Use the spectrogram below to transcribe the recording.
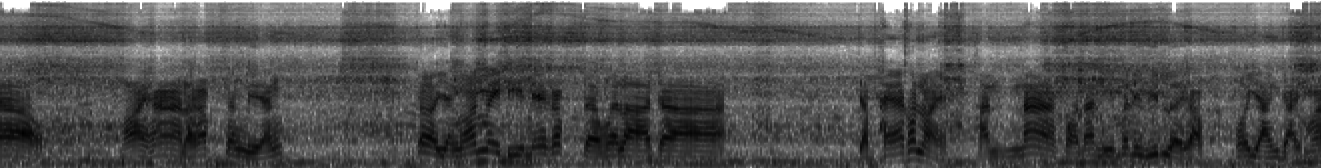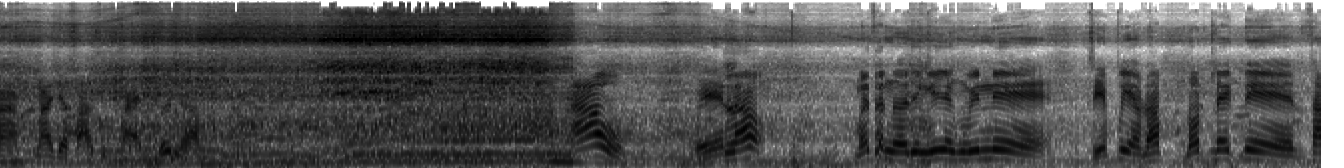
แล้วป้ายห้าแล้วครับช่างเหลียง ก็อย่างน้อยไม่ดีนะครับ แต่เวลาจะจะแพ้เขาหน่อยคันหน้าก่อนหน้านี้ไม่ได้วิทย์เลยครับ เพราะยางใหญ่มากน่าจะสามสิบแปดขึ้นครับ เอ้าเวรแล้ว ไม่แต่เนินอย่างนี้ยังวินนี่เสียเปรียบครับ รถเล็กนี่ถ้า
